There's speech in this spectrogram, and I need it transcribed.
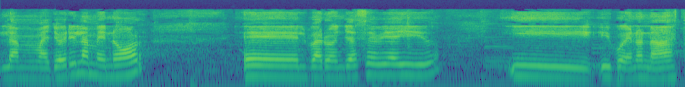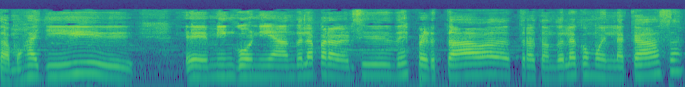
la mayor y la menor. el varón ya se había ido. Y, bueno, nada, estamos allí mingoneándola para ver si despertaba, tratándola como en la casa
